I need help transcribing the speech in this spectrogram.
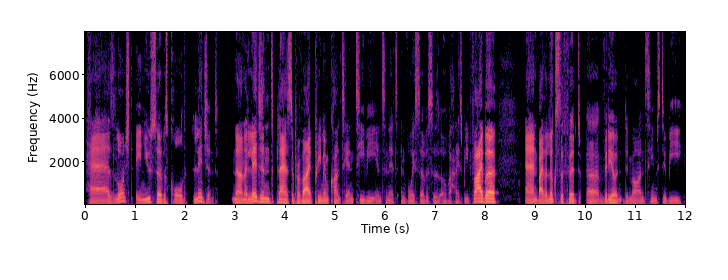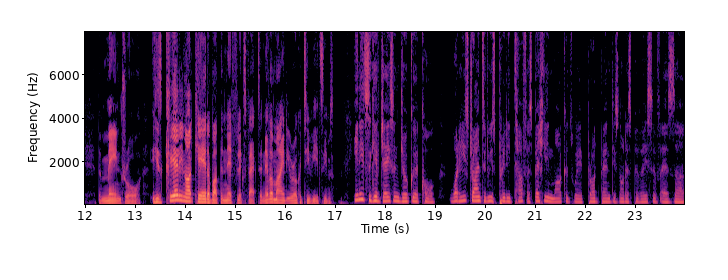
has launched a new service called Legend. Now, Legend plans to provide premium content, TV, internet, and voice services over high speed fiber. And by the looks of it, uh, video demand seems to be the main draw. He's clearly not cared about the Netflix factor. Never mind iROKO TV, it seems. He needs to give Jason Njoku a call what he's trying to do is pretty tough, especially in markets where broadband is not as pervasive as uh,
